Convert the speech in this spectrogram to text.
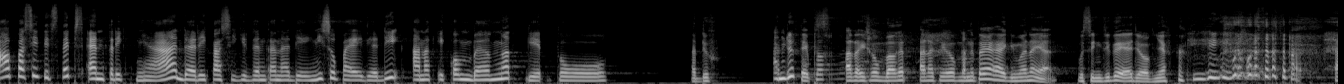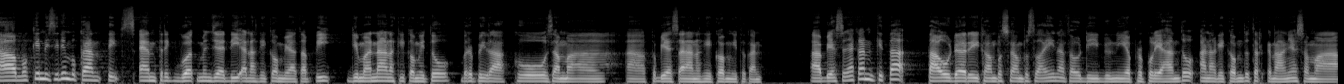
apa sih tips-tips and triknya dari Kak Sigit dan Kanada ini supaya jadi anak ikom banget gitu? Aduh, Aduh, tips anak ikom banget, anak ikom banget itu yang kayak gimana ya? Pusing juga ya jawabnya. Ah, mungkin di sini bukan tips and trick buat menjadi anak ikom ya, tapi gimana anak ikom itu berperilaku sama ah, kebiasaan anak ikom gitu kan. Ah, biasanya kan kita tahu dari kampus-kampus lain atau di dunia perkuliahan tuh anak ikom tuh terkenalnya sama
